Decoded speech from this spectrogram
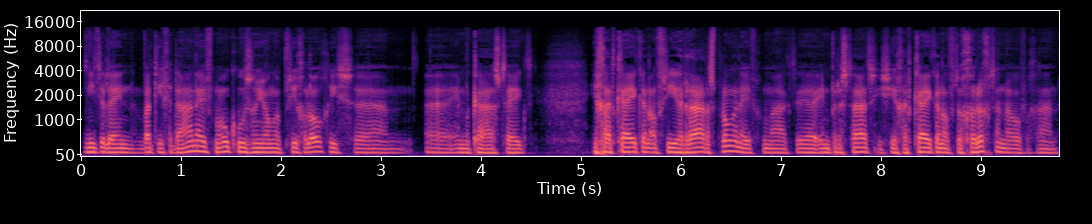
Niet alleen wat hij gedaan heeft, maar ook hoe zo'n jongen psychologisch in elkaar steekt. Je gaat kijken of hij rare sprongen heeft gemaakt in prestaties. Je gaat kijken of er geruchten over gaan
